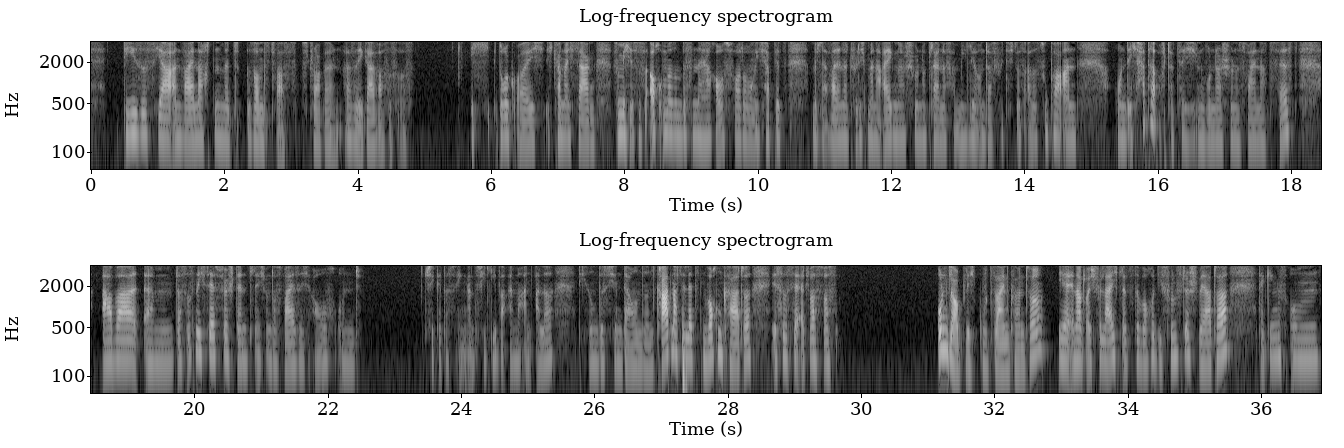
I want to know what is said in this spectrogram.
dieses Jahr an Weihnachten mit sonst was strugglen. Also egal was es ist ich drücke euch, ich kann euch sagen, für mich ist es auch immer so ein bisschen eine Herausforderung. Ich habe jetzt mittlerweile natürlich meine eigene schöne kleine Familie und da fühlt sich das alles super an. Und ich hatte auch tatsächlich ein wunderschönes Weihnachtsfest, aber ähm, das ist nicht selbstverständlich und das weiß ich auch und schicke deswegen ganz viel Liebe einmal an alle, die so ein bisschen down sind. Gerade nach der letzten Wochenkarte ist es ja etwas, was unglaublich gut sein könnte. Ihr erinnert euch vielleicht letzte Woche die fünfte Schwerter. Da ging es um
